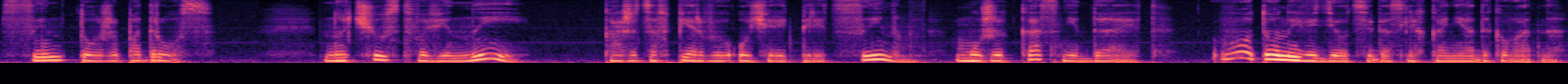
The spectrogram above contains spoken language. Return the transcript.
сын тоже подрос. Но чувство вины, кажется, в первую очередь перед сыном, мужика снедает. Вот он и ведет себя слегка неадекватно.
